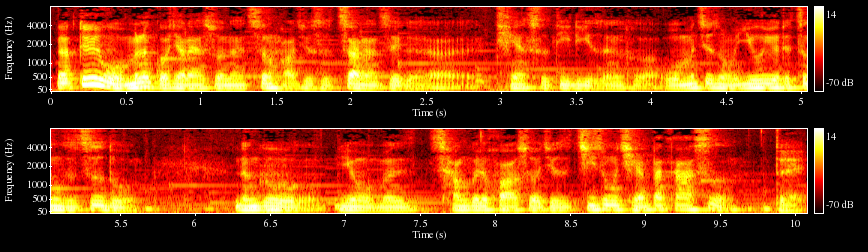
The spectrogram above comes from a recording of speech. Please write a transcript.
那对于我们的国家来说呢，正好就是占了这个天时地利人和。我们这种优越的政治制度，能够用我们常规的话说，就是集中钱办大事。对，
